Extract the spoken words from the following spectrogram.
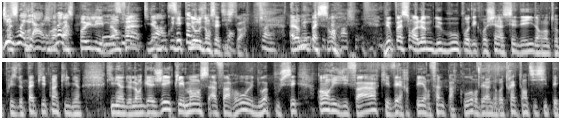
du voyage. On va voilà. pas spoiler, Euh, mais enfin, il y a bon, beaucoup un- d'hypnose dans cette bon, histoire. voilà. Alors nous passons, nous passons à l'homme debout pour décrocher un CDI dans l'entreprise de papier peint qui vient, qui vient de l'engager. Clémence Affaro doit pousser Henri Giffard, qui est VRP en fin de parcours, vers une retraite anticipée.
